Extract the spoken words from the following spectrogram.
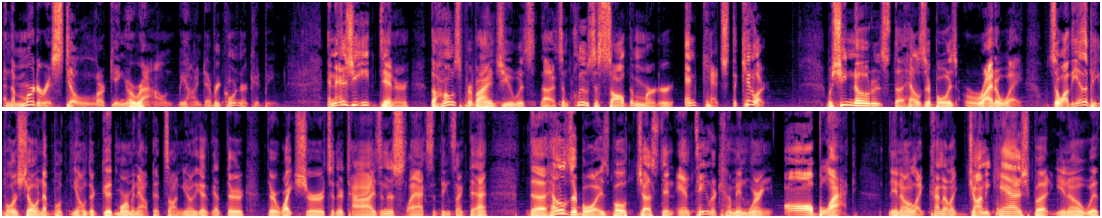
and the murder is still lurking around behind every corner, could be. And as you eat dinner, the host provides you with uh, some clues to solve the murder and catch the killer. Well, she noticed the Helzer boys right away. So while the other people are showing up with you know their good Mormon outfits on, you know they got, their their white shirts and their ties and their slacks and things like that, the Helzer boys, both Justin and Taylor, come in wearing all black. You know, like kind of like Johnny Cash, but you know with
